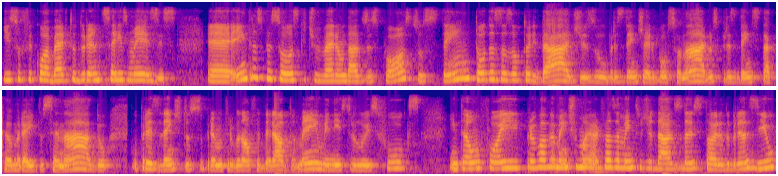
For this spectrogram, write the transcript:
isso ficou aberto durante seis meses. É, entre as pessoas que tiveram dados expostos, tem todas as autoridades, o presidente Jair Bolsonaro, os presidentes da Câmara e do Senado, o presidente do Supremo Tribunal Federal também, o ministro Luiz Fux. Então, foi provavelmente o maior vazamento de dados da história do Brasil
